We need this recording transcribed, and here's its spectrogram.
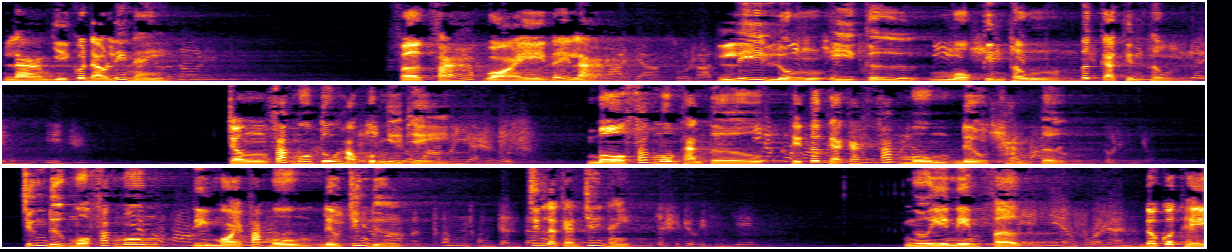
Làm gì có đạo lý này? Phật Pháp gọi đây là Lý luận y cứ Một kinh thông, Tất cả kinh thông. Trong pháp môn tu học cũng như vậy. Một pháp môn thành tựu Thì tất cả các pháp môn đều thành tựu. Chứng được một pháp môn Thì mọi pháp môn đều chứng được. Chính là cảnh giới này. Người niệm Phật Đâu có thể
